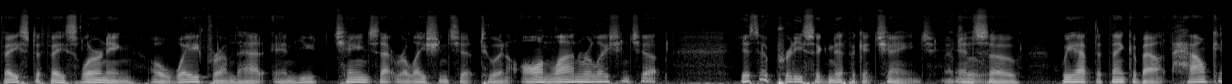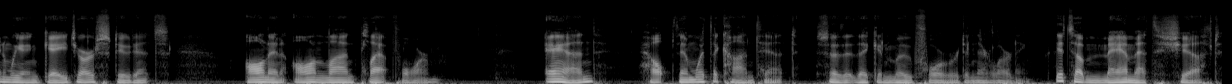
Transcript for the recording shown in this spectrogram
face to face learning away from that and you change that relationship to an online relationship, it's a pretty significant change. Absolutely. And so we have to think about how can we engage our students on an online platform and help them with the content so that they can move forward in their learning. It's a mammoth shift.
